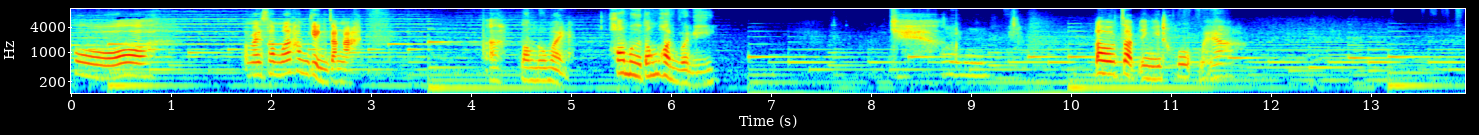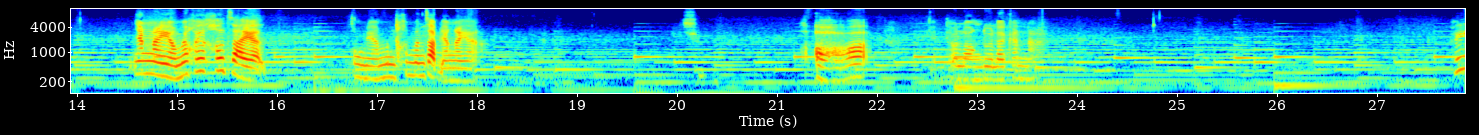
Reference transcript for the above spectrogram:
โหทำไมซัมเมอร์ทำเก่งจังอะอะ ลองดูใหม่ ข้อมือต้องผ่อนกว่านี้ เราจับอย่างนี้ถูกไหมอะยังไงอะไม่ค่อยเข้าใจอะตรงเนี้ยมันมันจับยังไงอะอ๋อ เดี๋ยวลองดูแล้วกันนะ เฮ้ย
